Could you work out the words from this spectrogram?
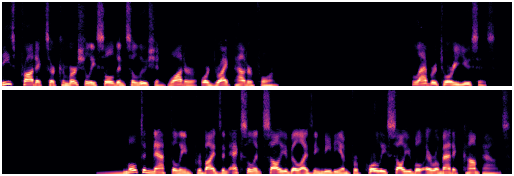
These products are commercially sold in solution, water, or dry powder form. Laboratory uses Molten naphthalene provides an excellent solubilizing medium for poorly soluble aromatic compounds.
